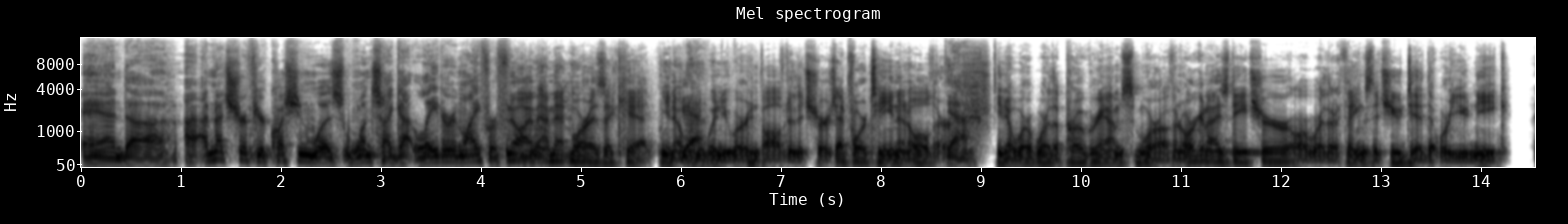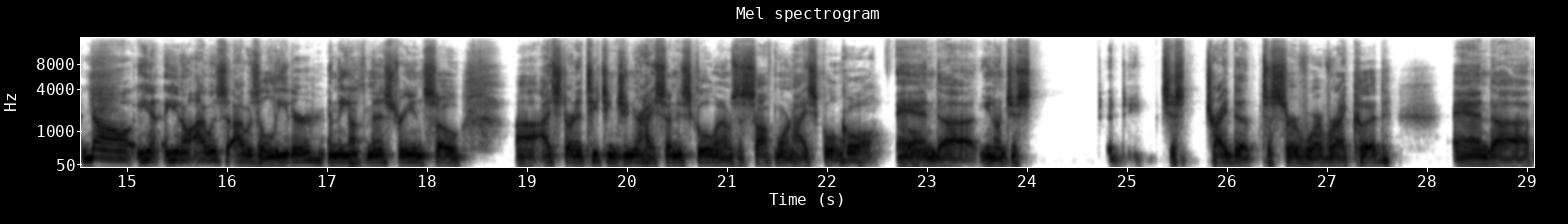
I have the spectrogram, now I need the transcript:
And uh, I, I'm not sure if your question was once I got later in life or if No, I, were- I meant more as a kid, you know, Yeah. when, when you were involved in the church at 14 and older. Yeah. You know, were, were the programs more of an organized nature or were there things that you did that were unique? No, you you know, I was I was a leader in the youth ministry, and so uh, I started teaching junior high Sunday school when I was a sophomore in high school. Cool. and uh, you know just just tried to to serve wherever I could, and uh,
